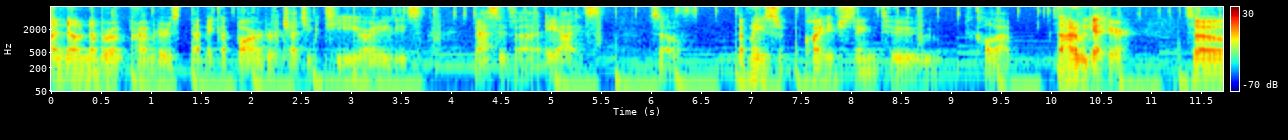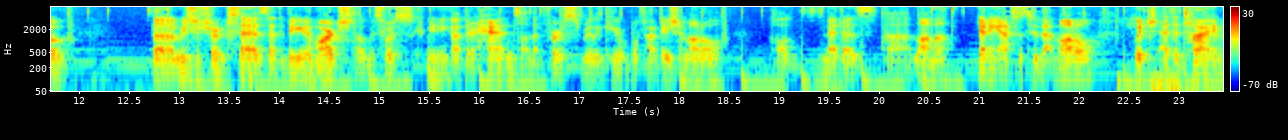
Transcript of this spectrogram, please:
unknown number of parameters that make up BARD or ChatGPT or any of these massive uh, AIs. So definitely quite interesting to, to call out. So how do we get here? So the researcher says at the beginning of March, the open source community got their hands on the first really capable foundation model called Meta's uh, Llama. Getting access to that model, which at the time,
